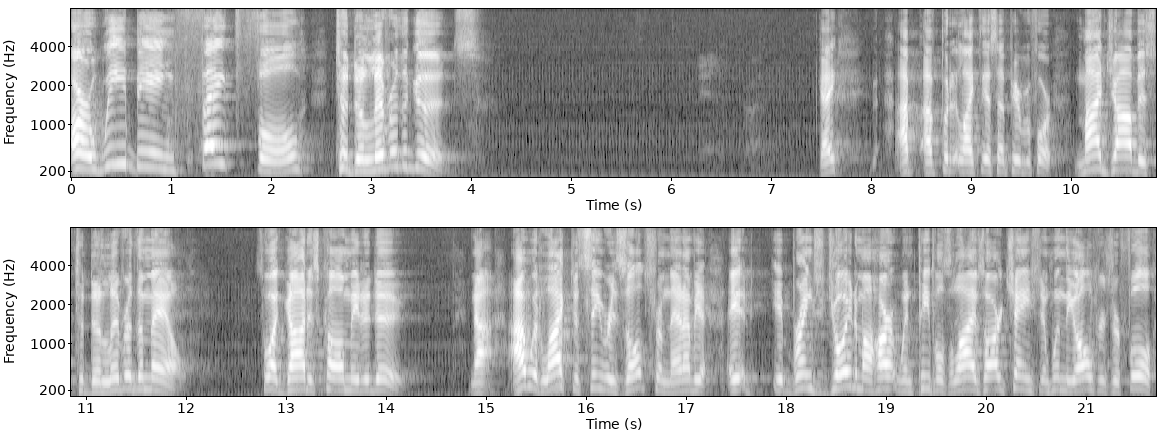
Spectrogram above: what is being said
Are we being faithful to deliver the goods? Okay? I, have put it like this up here before. My job is to deliver the mail. That's what God has called me to do. Now, I would like to see results from that. I mean, it, it brings joy to my heart when people's lives are changed and when the altars are full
